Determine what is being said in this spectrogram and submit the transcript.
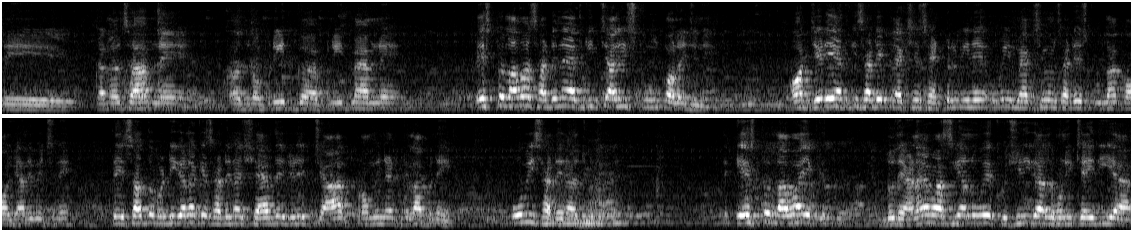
ਤੇ ਕਰਨਲ ਸਾਹਿਬ ਨੇ, ਉਧਰੋਂ ਪ੍ਰੀਤ ਪ੍ਰੀਤ ਮੈਮ ਨੇ। ਇਸ ਤੋਂ ਇਲਾਵਾ ਸਾਡੇ ਨਾਲ ਐਤਕੀ 40 ਸਕੂਲ ਕਾਲਜ ਨੇ। ਔਰ ਜਿਹੜੇ ਐਤਕੀ ਸਾਡੇ ਕਲੈਕਸ਼ਨ ਸੈਂਟਰ ਵੀ ਨੇ, ਉਹ ਵੀ ਮੈਕਸਿਮਮ ਸਾਡੇ ਸਕੂਲਾਂ, ਕਾਲਜਾਂ ਦੇ ਵਿੱਚ ਨੇ। ਤੇ ਸਭ ਤੋਂ ਵੱਡੀ ਗੱਲ ਹੈ ਕਿ ਸਾਡੇ ਨਾਲ ਸ਼ਹਿਰ ਦੇ ਜਿਹੜੇ ਚਾਰ ਪ੍ਰੋਮੀਨੈਂਟ ਕਲੱਬ ਨੇ, ਉਹ ਵੀ ਸਾਡੇ ਨਾਲ ਜੁੜੇ ਨੇ। ਤੇ ਇਸ ਤੋਂ ਇਲਾਵਾ ਇੱਕ ਲੁਧਿਆਣਾ ਵਾਸੀਆਂ ਨੂੰ ਇਹ ਖੁਸ਼ੀ ਦੀ ਗੱਲ ਹੋਣੀ ਚਾਹੀਦੀ ਆ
